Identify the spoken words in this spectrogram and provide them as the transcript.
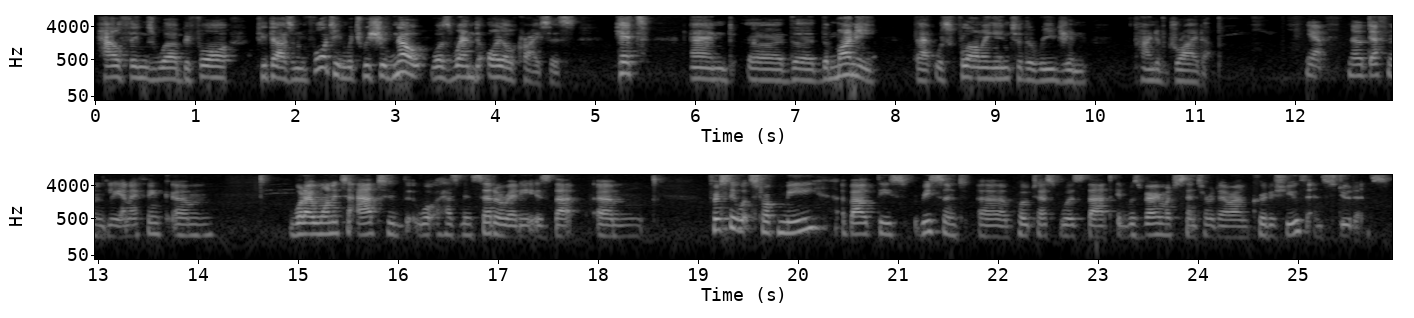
how things were before 2014, which we should note was when the oil crisis hit and uh, the the money that was flowing into the region kind of dried up. Yeah, no, definitely, and I think um, what I wanted to add to the, what has been said already is that. Um, firstly, what struck me about these recent uh, protests was that it was very much centered around Kurdish youth and students.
